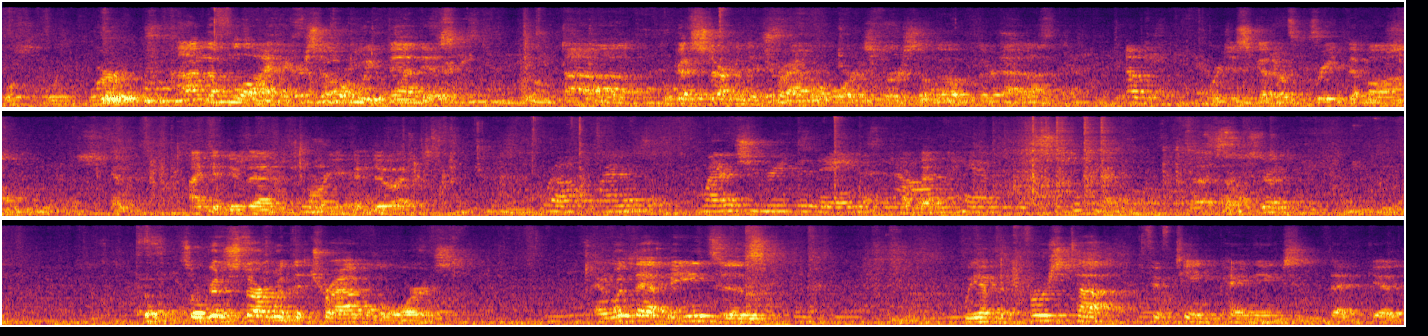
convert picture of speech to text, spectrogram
We're- We're on the fly here, so what we've done is, uh, we're gonna start with the travel awards first, so they'll- they're not on there. Okay. We're just gonna read them off. And I can do that, or you can do it. Well, why don't, why don't you read the name and I'll Okay. hand the certificate. That sounds good. So we're gonna start with the travel awards. And what that means is, we have the first top fifteen paintings that get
